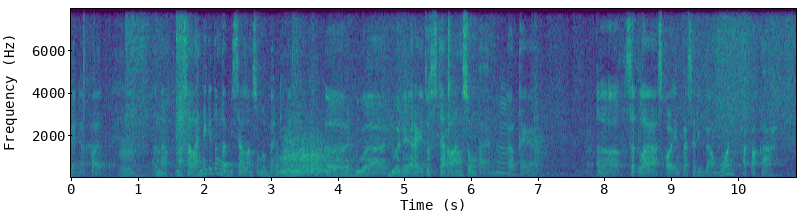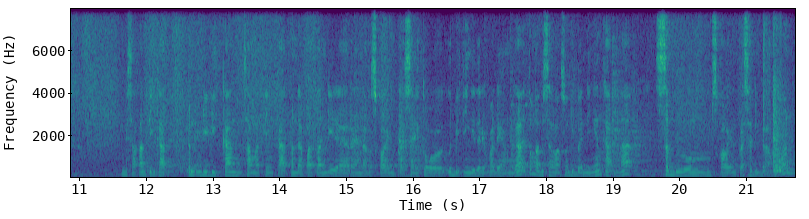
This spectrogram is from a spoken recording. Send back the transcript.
nggak dapat. Nah masalahnya kita nggak bisa langsung ngebandingin eh, dua dua daerah itu secara langsung kan, Eh, kayak eh, setelah sekolah impresnya dibangun, apakah misalkan tingkat pendidikan sama tingkat pendapatan di daerah yang dapat sekolah impresnya itu lebih tinggi daripada yang enggak, itu nggak bisa langsung dibandingin karena sebelum sekolah impresnya dibangun,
